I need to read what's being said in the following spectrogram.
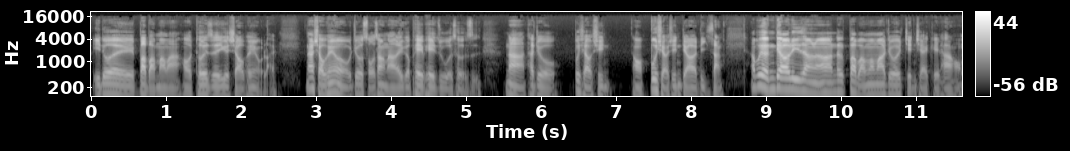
一对爸爸妈妈，哦，推着一个小朋友来，那小朋友就手上拿了一个佩佩猪的车子，那他就不小心，哦，不小心掉在地上，那不小心掉在地上，然后那爸爸妈妈就会捡起来给他，哦。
